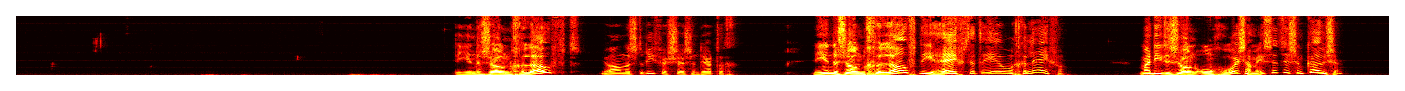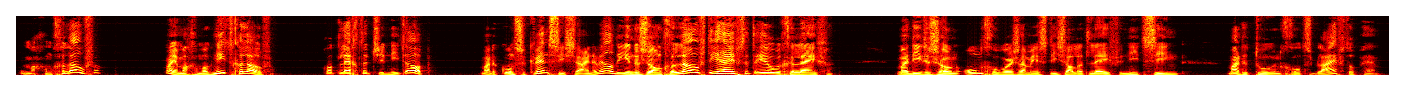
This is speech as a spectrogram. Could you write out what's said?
Die in de zoon gelooft. Johannes 3, vers 36. Die in de zoon gelooft, die heeft het eeuwige leven. Maar die de zoon ongehoorzaam is, het is een keuze. Je mag hem geloven. Maar je mag hem ook niet geloven. God legt het je niet op. Maar de consequenties zijn er wel. Die in de zoon gelooft, die heeft het eeuwige leven. Maar die de zoon ongehoorzaam is, die zal het leven niet zien. Maar de toren gods blijft op hem.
